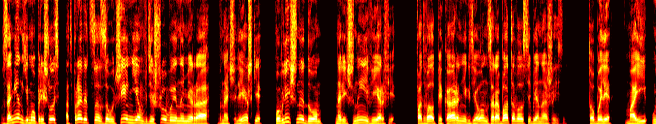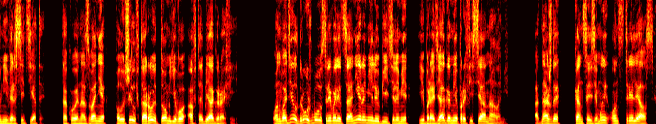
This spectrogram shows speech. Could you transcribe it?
Взамен ему пришлось отправиться за учением в дешевые номера, в ночлежки, в публичный дом, на речные верфи, в подвал пекарни, где он зарабатывал себе на жизнь. То были «Мои университеты». Такое название получил второй том его автобиографии. Он водил дружбу с революционерами-любителями и бродягами-профессионалами. Однажды, в конце зимы, он стрелялся.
